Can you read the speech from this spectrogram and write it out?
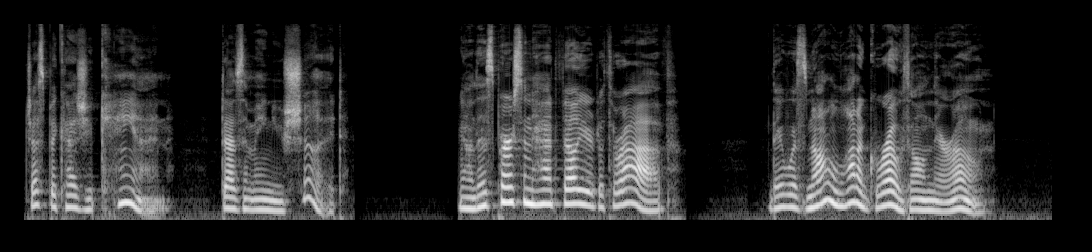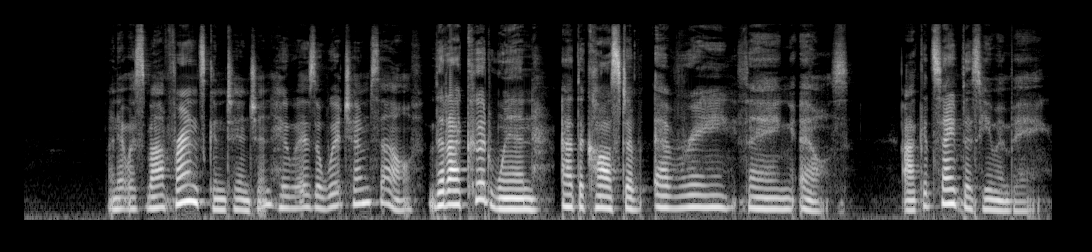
Just because you can doesn't mean you should. Now, this person had failure to thrive. There was not a lot of growth on their own and it was my friend's contention, who is a witch himself, that I could win at the cost of everything else. I could save this human being,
